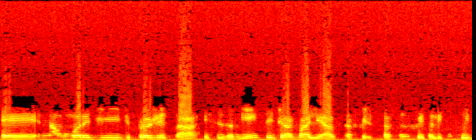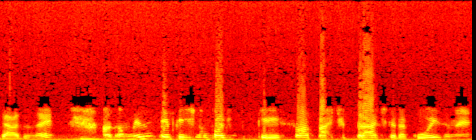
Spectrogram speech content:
é, na hora de, de, projetar esses ambientes e de avaliar o que está tá sendo feito ali com cuidado, né? Ao, ao mesmo tempo que a gente não pode querer só a parte prática da coisa, né?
